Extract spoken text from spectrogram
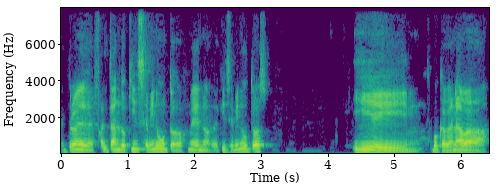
entró eh, faltando 15 minutos, menos de 15 minutos, y Boca ganaba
